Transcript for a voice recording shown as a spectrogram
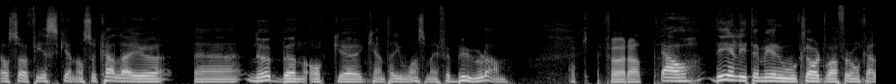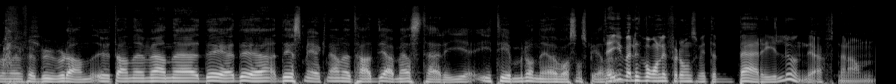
och så fisken, och så kallar ju eh, Nubben och eh, Kenta Johansson mig för Bulan. Och för att? Ja, det är lite mer oklart varför de kallar mig för Bulan. Utan, eh, men eh, det, det, det smeknamnet hade jag mest här i, i Timrå när jag var som spelare. Det är ju väldigt vanligt för de som heter Berglund i efternamn.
